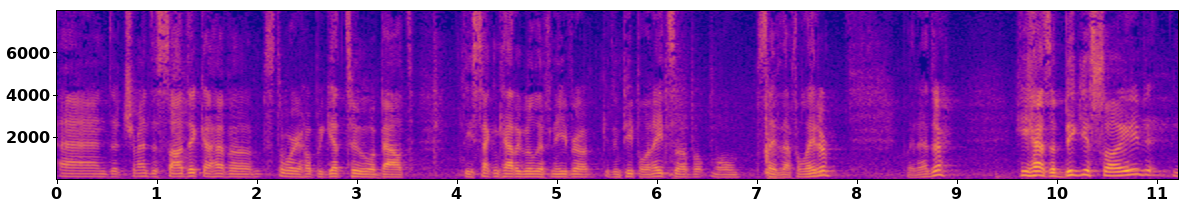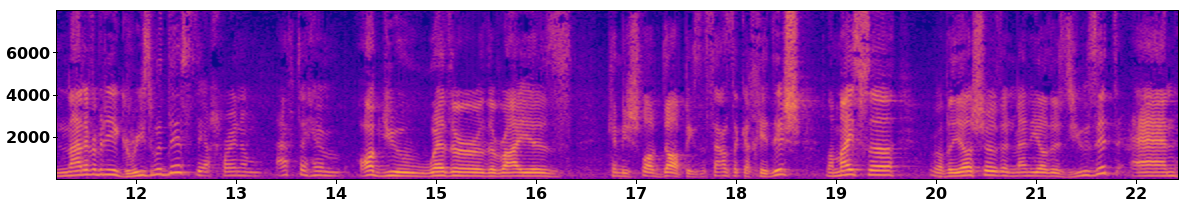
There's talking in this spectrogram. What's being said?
and a tremendous tzaddik. I have a story I hope we get to about the second category of Nivra, giving people an Eitzah, but we'll save that for later. Later. He has a big side. Not everybody agrees with this. The Achrayim, after him, argue whether the rayas can be shlugged up because it sounds like a chiddush. Lamaisa, Rav Elyashiv, and many others use it. And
